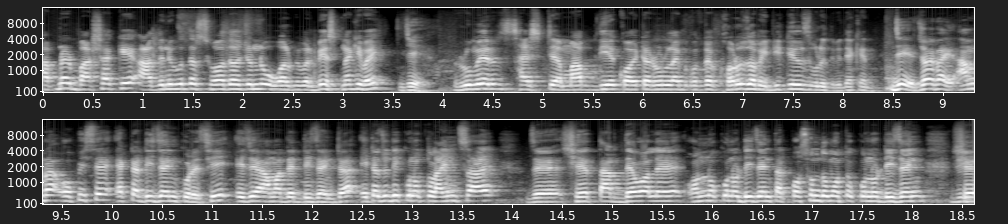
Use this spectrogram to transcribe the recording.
আপনার বাসাকে আধুনিকতার ছোঁয়া দেওয়ার জন্য ওয়ালপেপার বেস্ট নাকি ভাই? জি। রুমের সাইজটা মাপ দিয়ে কয়টা রুম লাগবে কতটা খরচ হবে ডিটেলস বলে দেবে দেখেন। জি জয় ভাই আমরা অফিসে একটা ডিজাইন করেছি এই যে আমাদের ডিজাইনটা এটা যদি কোনো ক্লায়েন্ট চায় যে সে তার দেওয়ালে অন্য কোনো ডিজাইন তার পছন্দ মতো কোনো ডিজাইন সে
